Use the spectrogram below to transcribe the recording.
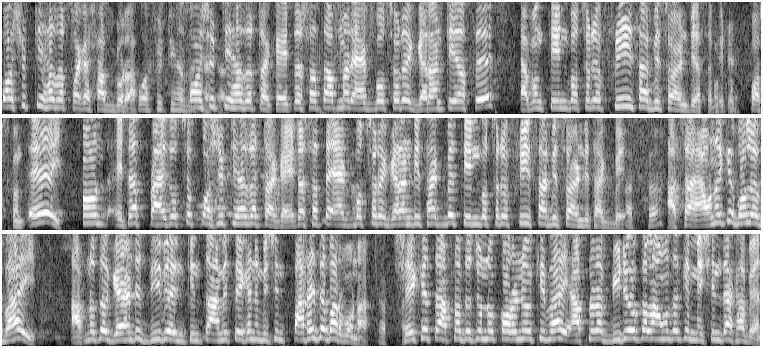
পঁয়ষট্টি হাজার টাকা সাত গোড়া। 65,000 পঁয়ষট্টি হাজার টাকা। এটার সাথে আপনার এক বছরের গ্যারান্টি আছে এবং তিন বছরের ফ্রি সার্ভিস ওয়ারেন্টি আছে। এই এটা প্রাইস হচ্ছে পঁয়ষট্টি হাজার টাকা। এটার সাথে এক বছরের গ্যারান্টি থাকবে তিন বছরের ফ্রি সার্ভিস ওয়ারেন্টি থাকবে। আচ্ছা। আচ্ছা অনেকে বলে ভাই আপনি তো গ্যারান্টি দিবেন কিন্তু আমি তো এখানে মেশিন পাঠাইতে পারব না। সেক্ষেত্রে আপনাদের জন্য করণীয় কি ভাই? আপনারা ভিডিও কল আমাদেরকে মেশিন দেখাবেন।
